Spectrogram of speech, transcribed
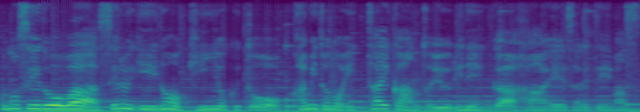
この聖堂はセルギーの禁欲と神との一体感という理念が反映されています。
